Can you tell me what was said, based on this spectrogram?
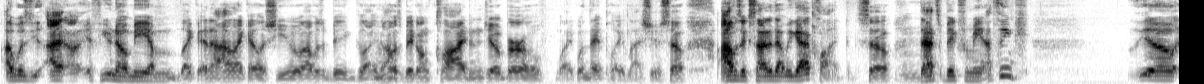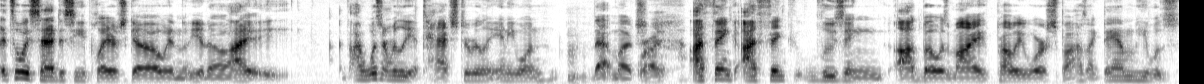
I was. I I- if you know me, I'm like, and I like LSU. I was a big like, I mm-hmm. was big on Clyde and Joe Burrow like when they played last year. So I was excited that we got Clyde. So mm-hmm. that's big for me. I think, you know, it's always sad to see players go, and you know, I. I wasn't really attached to really anyone mm-hmm. that much. Right. I think I think losing Ogbah was my probably worst spot. I was like, damn, he was,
